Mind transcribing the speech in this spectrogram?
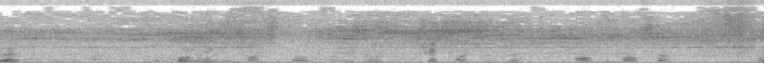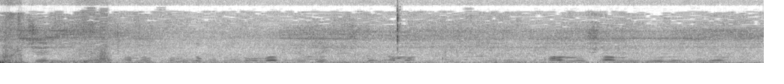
de Portekiz maçından sonra Çek maçında 6 pasla çekmiyor. Ama sonuçta bunlar olabilecek işler ama anlı şanlı yorumcular.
